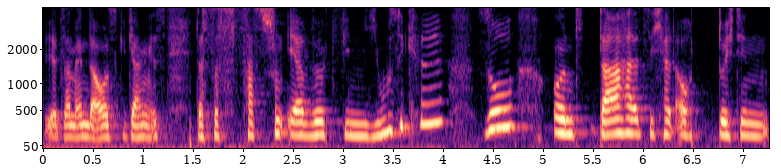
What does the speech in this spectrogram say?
jetzt am Ende ausgegangen ist, dass das fast schon eher wirkt wie ein Musical so und da halt sich halt auch durch den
